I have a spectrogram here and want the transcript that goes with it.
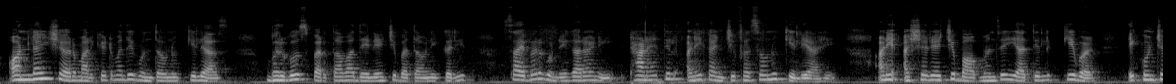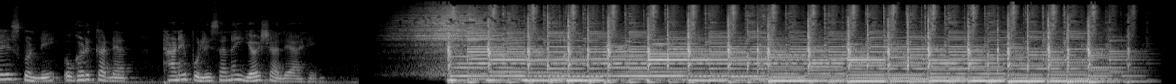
ऑनलाईन शेअर मार्केटमध्ये गुंतवणूक केल्यास भरघोस परतावा देण्याची बतावणी करीत सायबर गुन्हेगारांनी ठाण्यातील अनेकांची फसवणूक केली आहे आणि आश्चर्याची बाब म्हणजे यातील केवळ एकोणचाळीस गुन्हे उघड करण्यात ठाणे पोलिसांना यश आले आहे.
